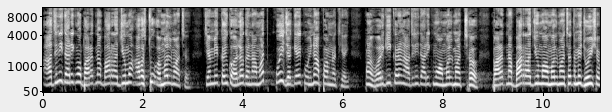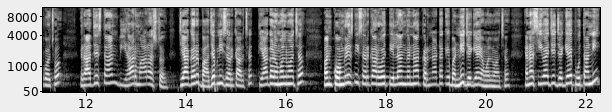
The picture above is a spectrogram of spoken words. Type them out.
આજની તારીખમાં ભારતના બાર રાજ્યોમાં આ વસ્તુ અમલમાં છે. જેમ મેં કહ્યું કે અલગ અનામત કોઈ જગ્યાએ કોઈને આપવામાં નથી આવી. પણ વર્ગીકરણ આજની તારીખમાં અમલમાં છે. ભારતના બાર રાજ્યોમાં અમલમાં છે. તમે જોઈ શકો છો. રાજસ્થાન, બિહાર, મહારાષ્ટ્ર, જે આગળ ભાજપની સરકાર છે, ત્યાં આગળ અમલમાં છે. અને કોંગ્રેસની સરકાર હોય, તેલંગાના, કર્ણાટક, એ બંને જગ્યાએ અમલમાં છે. એના સિવાય જે જગ્યાએ પોતાની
